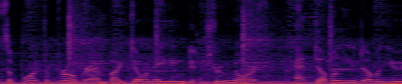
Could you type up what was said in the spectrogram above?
Support the program by donating to True North at www.tnc.news.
